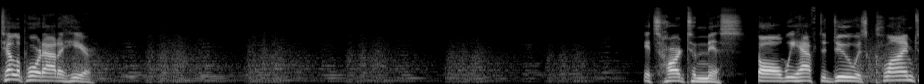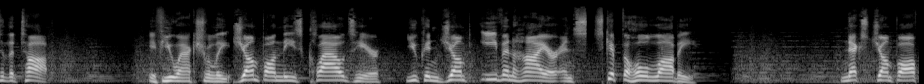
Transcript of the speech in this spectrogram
Teleport out of here. It's hard to miss. All we have to do is climb to the top. If you actually jump on these clouds here, you can jump even higher and skip the whole lobby. Next jump off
